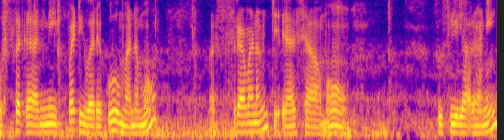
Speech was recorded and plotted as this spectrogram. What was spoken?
పుస్తకాన్ని ఇప్పటి వరకు మనము శ్రవణం చేశాము. సుశీలారాణి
